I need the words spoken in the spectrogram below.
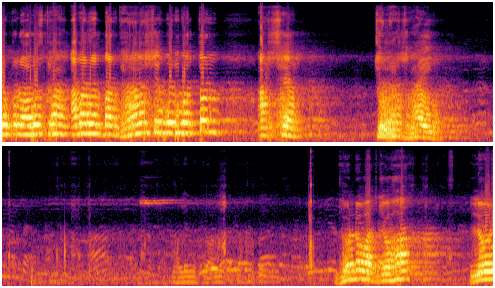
যখন অবস্থা আবারও একবার ধারাভাষ্যের পরিবর্তন আসছে জুলাস ভাই। ধন্যবাদ জোহা। লোর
